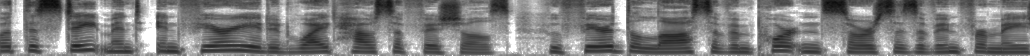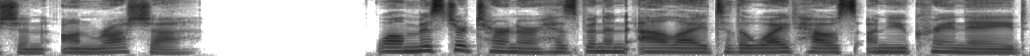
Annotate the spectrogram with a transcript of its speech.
but the statement infuriated White House officials who feared the loss of important sources of information on Russia. While Mr. Turner has been an ally to the White House on Ukraine aid,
